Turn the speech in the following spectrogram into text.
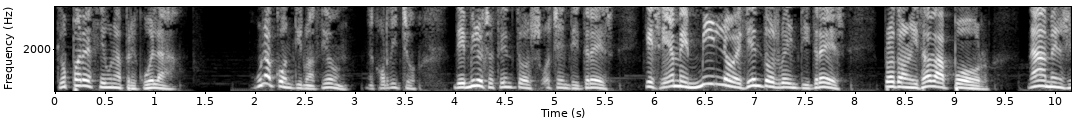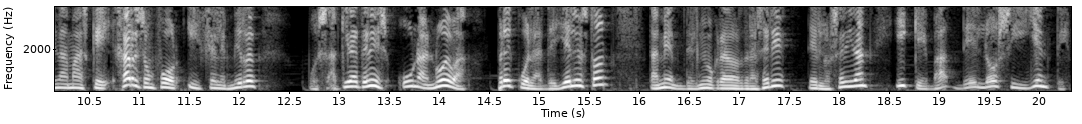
¿qué os parece una precuela una continuación, mejor dicho, de 1883, que se llame 1923, protagonizada por nada menos y nada más que Harrison Ford y Helen Mirren, pues aquí la tenéis, una nueva precuela de Yellowstone, también del mismo creador de la serie, de los Sheridan, y que va de lo siguiente.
